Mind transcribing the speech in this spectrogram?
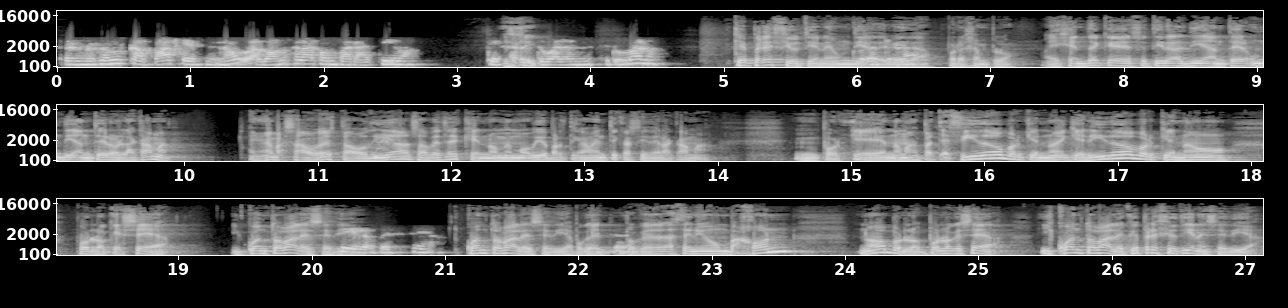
Pero no somos capaces, ¿no? Vamos a la comparativa, que es, habitual en el ser humano. ¿Qué precio tiene un día de vida, por ejemplo? Hay gente que se tira el día entero, un día entero en la cama a mí me ha pasado, ¿eh? he días a veces que no me he movido prácticamente casi de la cama. Porque no me ha apetecido, porque no he querido, porque no. por lo que sea. ¿Y cuánto vale ese día? Sí, lo que sea. ¿Cuánto vale ese día? Porque, porque has tenido un bajón, ¿no? Por lo, por lo que sea. ¿Y cuánto vale? ¿Qué precio tiene ese día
